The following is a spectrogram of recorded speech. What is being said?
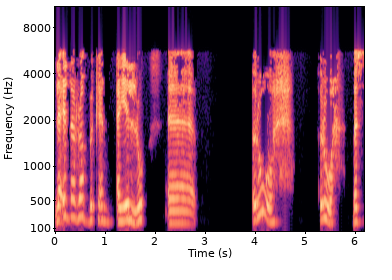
لأن الرب كان قايل له آه، روح روح بس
